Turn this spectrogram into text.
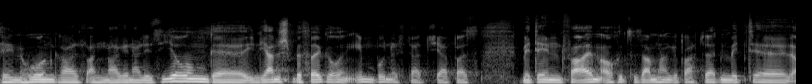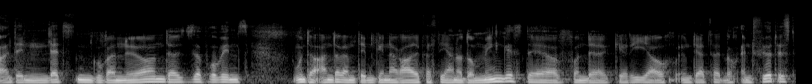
den hohen Grad an Marginalisierung der indianischen Bevölkerung im Bundesstaat Chiapas, mit denen vor allem auch in Zusammenhang gebracht werden mit äh, den letzten Gouverneuren dieser Provinz, unter anderem dem General Castellano Dominguez, der von der Guerilla auch in der Zeit noch entführt ist,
